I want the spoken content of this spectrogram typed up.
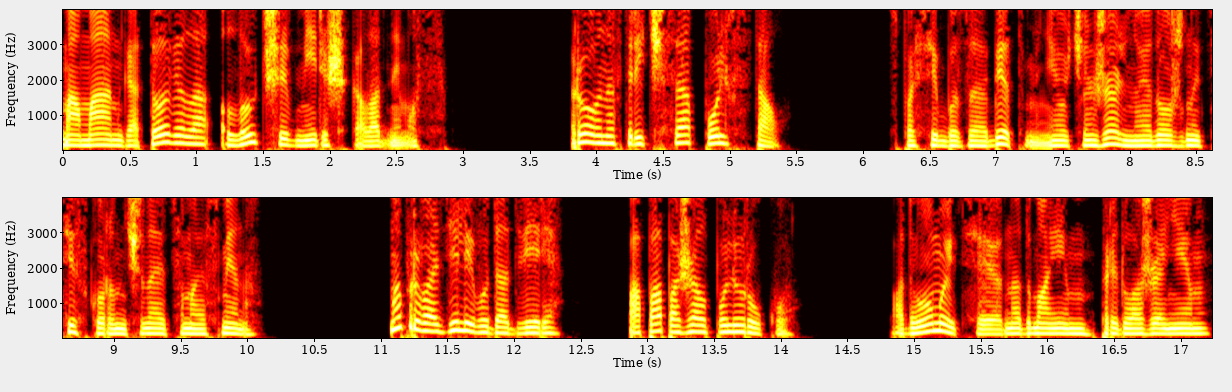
Маман готовила лучший в мире шоколадный мусс. Ровно в три часа Поль встал. «Спасибо за обед. Мне очень жаль, но я должен идти. Скоро начинается моя смена». Мы проводили его до двери. Папа пожал Полю руку. «Подумайте над моим предложением».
